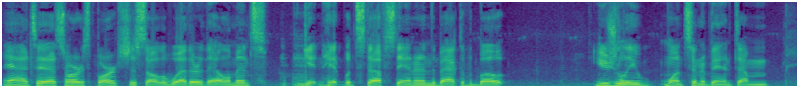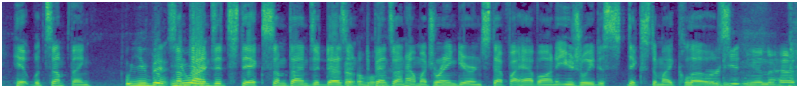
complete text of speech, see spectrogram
yeah, I'd say that's the hardest part. It's just all the weather, the elements, getting hit with stuff, standing in the back of the boat. Usually, once an event, I'm hit with something. Well, you've been you were- Sometimes it sticks, sometimes it doesn't. Oh. Depends on how much rain gear and stuff I have on. It usually just sticks to my Bird clothes. hitting you in the head.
